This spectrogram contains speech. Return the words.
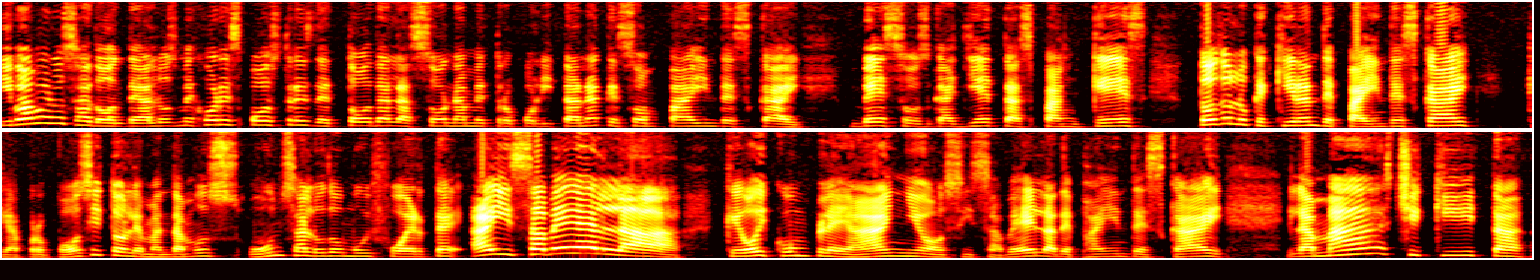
Y vámonos a dónde? A los mejores postres de toda la zona metropolitana que son Pie in the Sky. Besos, galletas, panqués, todo lo que quieran de Pie in the Sky, que a propósito le mandamos un saludo muy fuerte a Isabela, que hoy cumple años, Isabela de Pie in the Sky, la más chiquita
